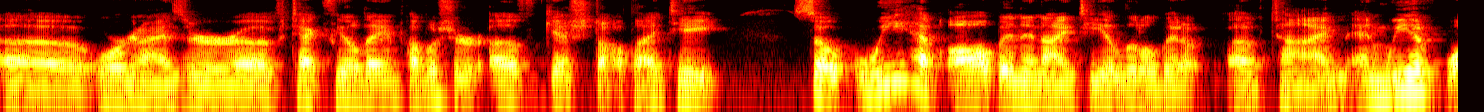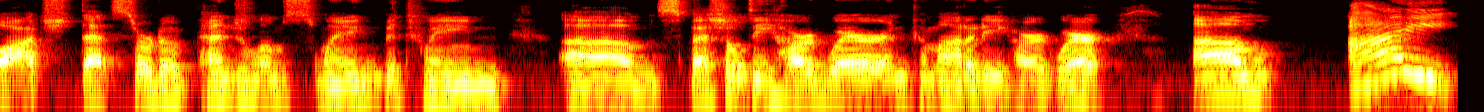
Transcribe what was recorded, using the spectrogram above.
uh, organizer of Tech Field Day and publisher of Gestalt IT. So we have all been in IT a little bit of, time, and we have watched that sort of pendulum swing between um, specialty hardware and commodity hardware. Um, I,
